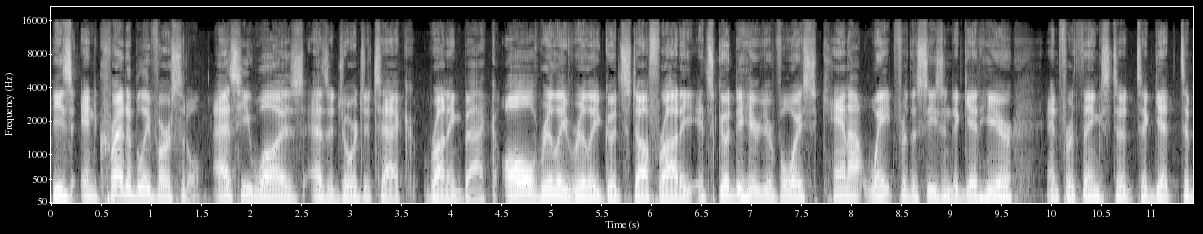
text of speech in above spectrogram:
He's incredibly versatile, as he was as a Georgia Tech running back. All really, really good stuff, Roddy. It's good to hear your voice. Cannot wait for the season to get here and for things to, to get to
